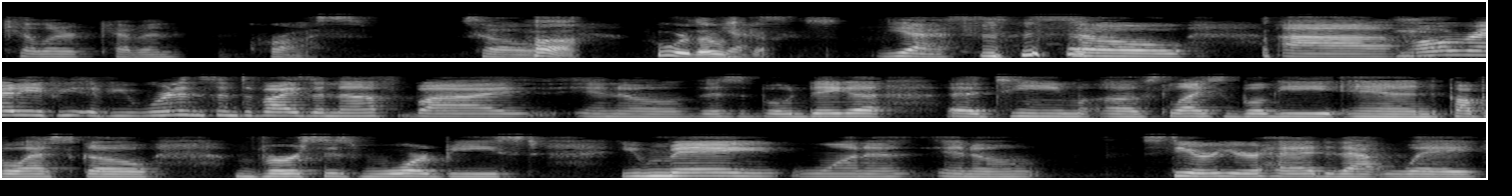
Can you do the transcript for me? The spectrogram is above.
Killer Kevin Cross. So, huh. Who are those yes. guys? Yes. so, uh, already if you, if you weren't incentivized enough by, you know, this bodega uh, team of Slice Boogie and Papo Esco versus War Beast, you may want to, you know, steer your head that way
